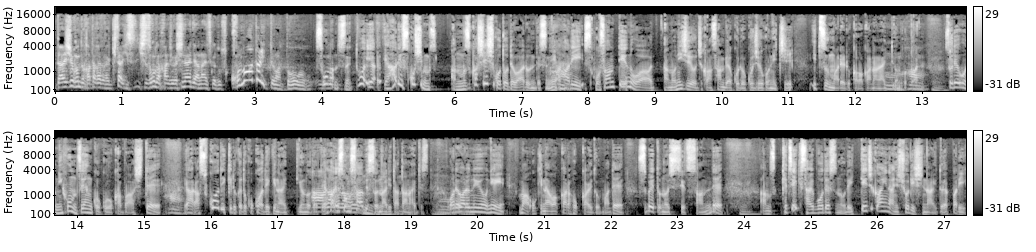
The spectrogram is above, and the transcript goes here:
大資本の方々が来たりしそうな感じがしないではないですけど、このあたりっていうのはどう？そうなんですね、とはいえ、やはり少しあの難しい仕事ではあるんですね、はい、やはりお産っていうのは、あの24時間365日、いつ生まれるかわからないっていうのと、はい、それを日本全国をカバーして、はい、やはりあそこはできるけど、ここはできないっていうのだと、やはりそのサービスは成り立たないです。われわれのように、まあ、沖縄から北海道まで、すべての施設さんで、うん、あの血液細胞ですので、一定時間以内に処理しないと、やっぱり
